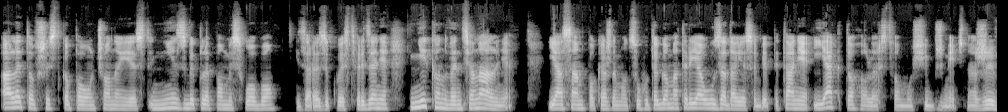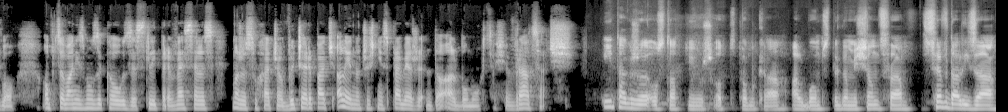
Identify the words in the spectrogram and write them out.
ale to wszystko połączone jest niezwykle pomysłowo i zaryzykuję stwierdzenie, niekonwencjonalnie. Ja sam po każdym odsłuchu tego materiału zadaję sobie pytanie, jak to cholerstwo musi brzmieć na żywo. Obcowanie z muzyką ze Sleeper Vessels może słuchacza wyczerpać, ale jednocześnie sprawia, że do albumu chce się wracać. I także ostatni już od Tomka album z tego miesiąca Sevdaliza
